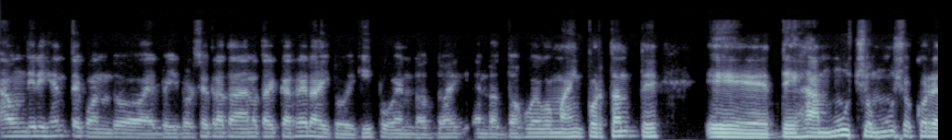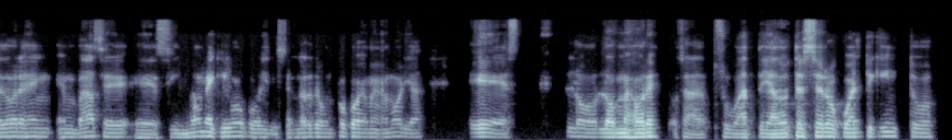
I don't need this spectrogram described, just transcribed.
a un dirigente cuando el béisbol se trata de anotar carreras y tu equipo en los dos, en los dos juegos más importantes eh, deja muchos, muchos corredores en, base, eh, si no me equivoco, y diciéndole un poco de memoria, eh, lo- los mejores, o sea, su bateador tercero, cuarto y quinto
